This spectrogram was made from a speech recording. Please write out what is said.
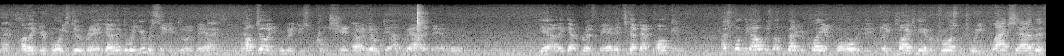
Thanks. I like your voice, too, Randy. I like the way you were singing to it, man. Thanks. Yeah. I'm telling you, we're going to do some cool shit, man. Yeah. No doubt about it, man. Yeah, I like that riff, man. It's got that punk. That's one thing I always loved about your playing, Paul. It like, reminds me of a cross between Black Sabbath,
